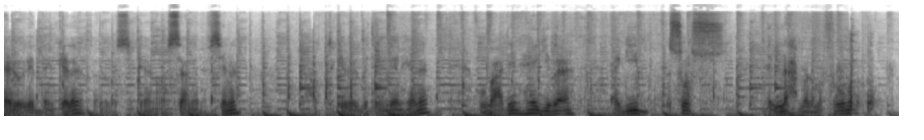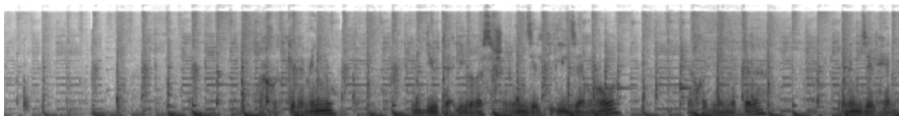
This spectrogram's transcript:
حلو جدا كده. تعالوا بس كده نوسع على نفسنا. نحط كده البتنجان هنا. وبعدين هاجي بقى أجيب صوص اللحمة المفرومة. واخد كده منه. نديه تقليبة بس عشان ينزل تقيل زي ما هو. ناخد منه كده وننزل هنا.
